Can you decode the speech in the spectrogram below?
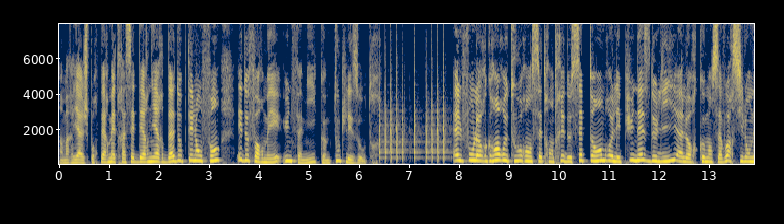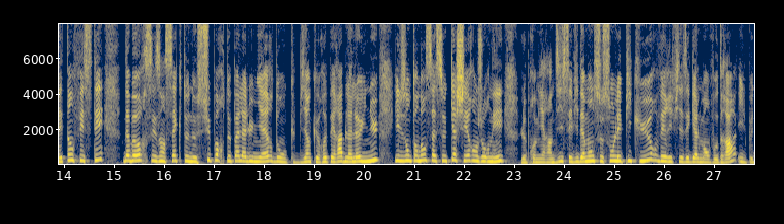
Un mariage pour permettre à cette dernière d'adopter l'enfant et de former une famille comme toutes les autres. Elles font leur grand retour en cette rentrée de septembre, les punaises de lit. Alors comment savoir si l'on est infesté? D'abord, ces insectes ne supportent pas la lumière, donc bien que repérables à l'œil nu, ils ont tendance à se cacher en journée. Le premier indice, évidemment, ce sont les piqûres. Vérifiez également vos draps, il peut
